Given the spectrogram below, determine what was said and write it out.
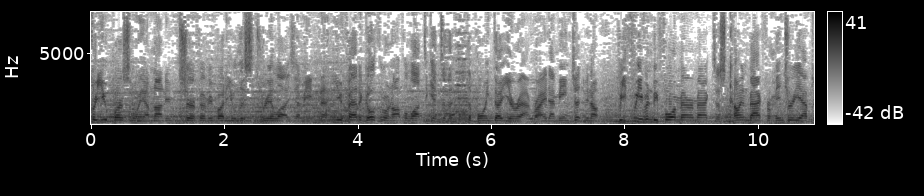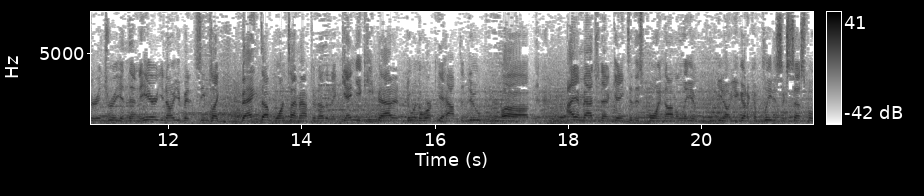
for you personally, I'm not even sure if everybody who listens realize. I mean, you've had to go through an awful lot to get to the, the point that you're at, right? I mean, just, you know, even before Merrimack, just coming back from injury after injury, and then here, you know, you've been it seems like banged up one time after another, and again, you keep at it, doing the work you have to do. Uh, I imagine that getting to this point, not only of you know you're going to complete a successful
